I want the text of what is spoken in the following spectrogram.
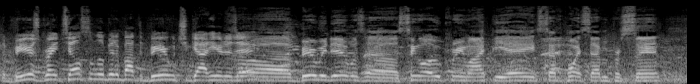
The beer's great. Tell us a little bit about the beer, what you got here today. Uh, beer we did was a single oak cream IPA, 7.7%.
